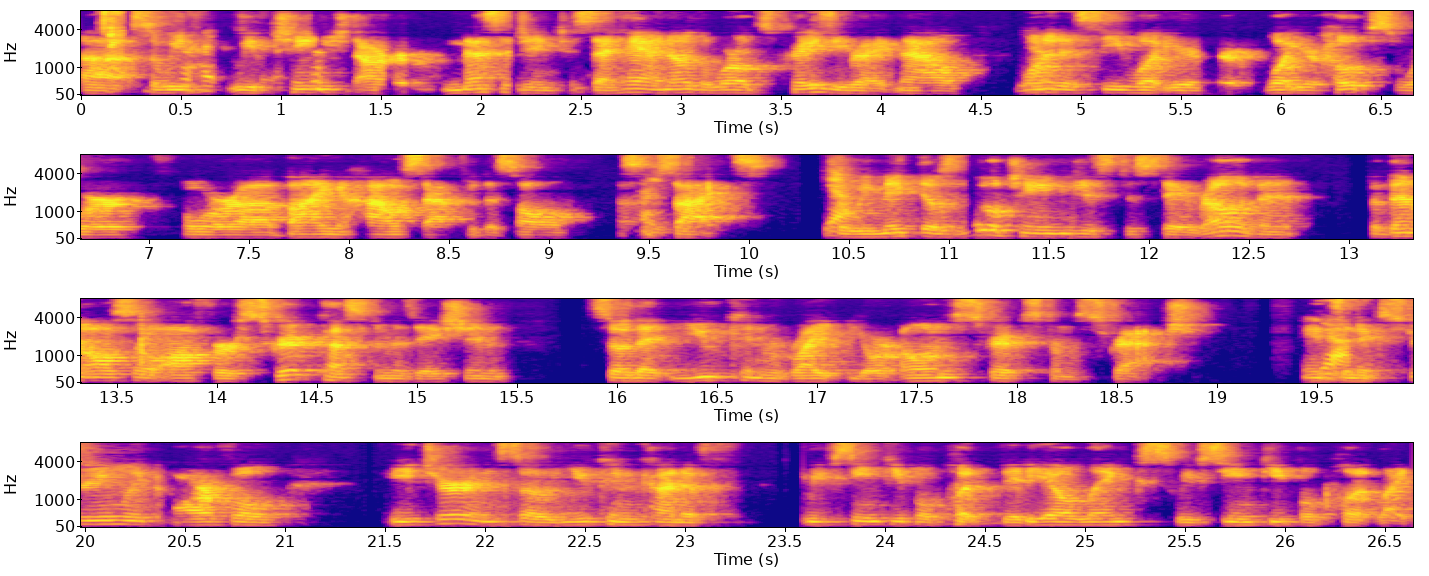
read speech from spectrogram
Uh, so we've we've changed our messaging to say, "Hey, I know the world's crazy right now. Wanted to see what your what your hopes were for uh, buying a house after this all subsides." Yeah. So we make those little changes to stay relevant, but then also offer script customization so that you can write your own scripts from scratch. It's yeah. an extremely powerful feature, and so you can kind of We've seen people put video links. We've seen people put like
